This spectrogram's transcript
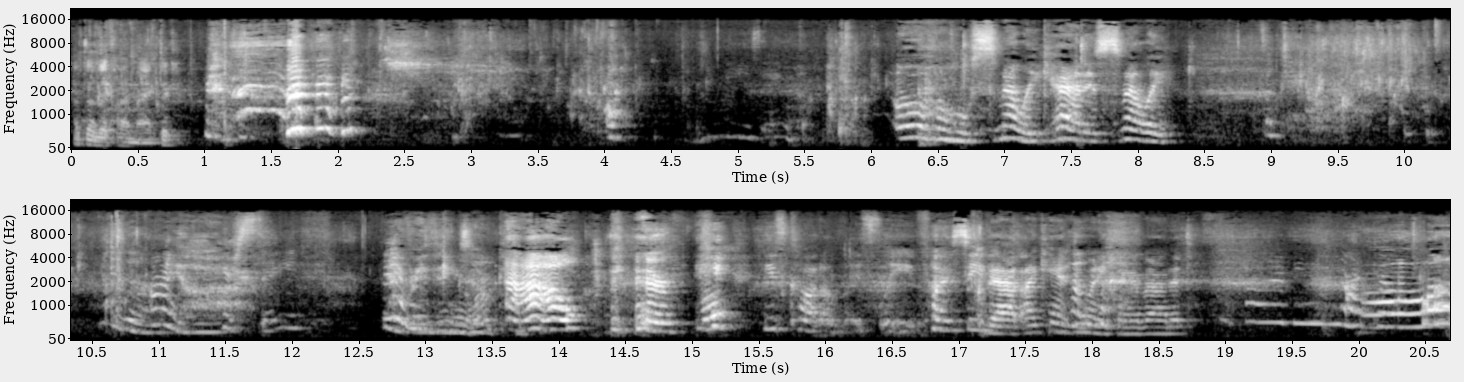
That's anticlimactic. Amazing. Oh, smelly cat is smelly. It's okay. Hi, You're safe. Everything's okay. Ow! There. He, he's caught on my sleeve. I see that. I can't do anything about it. 哈哈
